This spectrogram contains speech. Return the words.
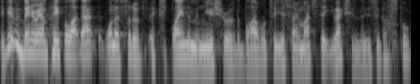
Have you ever been around people like that that want to sort of explain the minutiae of the Bible to you so much that you actually lose the gospel?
